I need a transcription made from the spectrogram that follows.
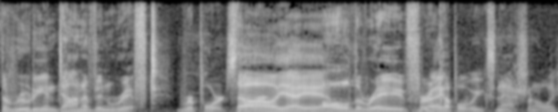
the Rudy and Donovan rift reports. that Oh, yeah, yeah, yeah. All the rave for Right. a couple weeks nationally.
